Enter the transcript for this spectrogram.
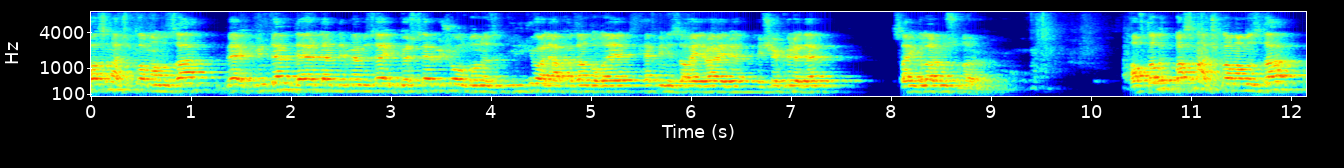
basın açıklamamıza ve gündem değerlendirmemize göstermiş olduğunuz ilgi ve alakadan dolayı hepinize ayrı ayrı teşekkür eder, saygılarımı sunarım. Haftalık basın açıklamamızda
